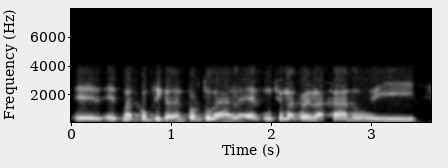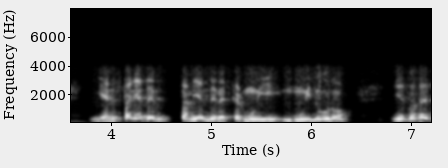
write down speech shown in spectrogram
eh, es más complicado. En Portugal es mucho más relajado y, y en España de, también debe ser muy, muy duro. Y entonces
